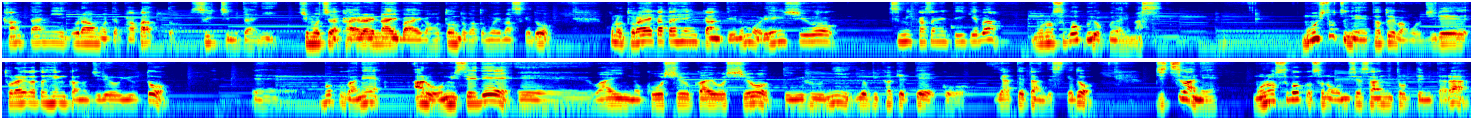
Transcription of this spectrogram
簡単に裏表パパッとスイッチみたいに気持ちは変えられない場合がほとんどかと思いますけど、この捉え方変換っていうのも練習を積み重ねていけば、ものすごく良くなります。もう一つね、例えばこう事例、捉え方変換の事例を言うと、えー、僕がね、あるお店で、えー、ワインの講習会をしようっていうふうに呼びかけてこうやってたんですけど、実はね、ものすごくそのお店さんにとってみたら、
